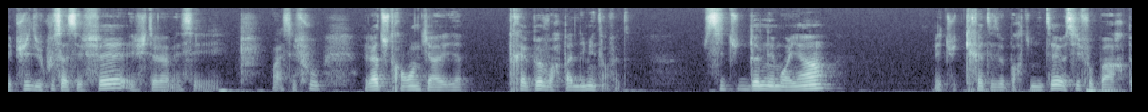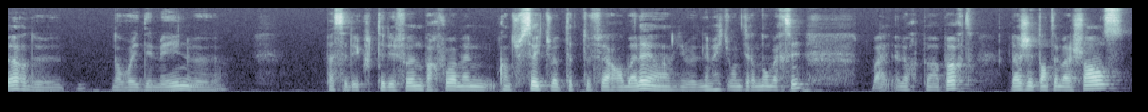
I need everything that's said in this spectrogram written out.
Et puis, du coup, ça s'est fait, et j'étais là, mais c'est ouais, c'est fou. Et là, tu te rends compte qu'il y, a très peu, voire pas de limite, en fait si tu te donnes les moyens et tu te crées tes opportunités aussi, il faut pas avoir peur de, d'envoyer des mails, passer des coups de téléphone, parfois même quand tu sais que tu vas peut-être te faire emballer, hein, les mecs vont te dire non merci, bah, alors peu importe. Là j'ai tenté ma chance,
